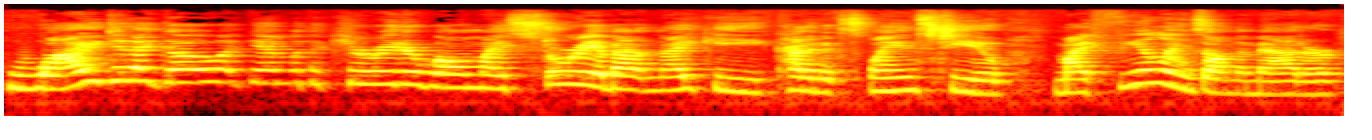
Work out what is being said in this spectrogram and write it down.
Why did I go again with a curator? Well, my story about Nike kind of explains to you my feelings on the matter.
